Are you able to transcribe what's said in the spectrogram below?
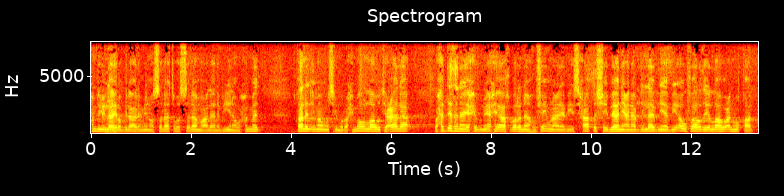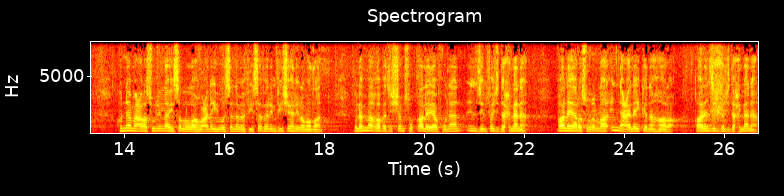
الحمد لله رب العالمين والصلاة والسلام على نبينا محمد. قال الإمام مسلم رحمه الله تعالى وحدثنا يحيى بن يحيى أخبرنا هشيم عن أبي إسحاق الشيباني عن عبد الله بن أبي أوفى رضي الله عنه قال كنا مع رسول الله صلى الله عليه وسلم في سفر في شهر رمضان فلما غابت الشمس قال يا فلان انزل فاجدح لنا قال يا رسول الله إن عليك نهارا قال انزل فاجدح لنا.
